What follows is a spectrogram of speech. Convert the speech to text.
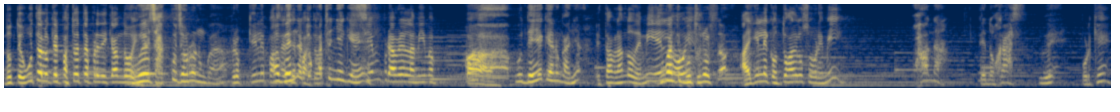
No te gusta lo que el pastor está predicando hoy. Pero ¿qué le pasa a ese pastor? Siempre habla la misma palabra. Está hablando de mí. Alguien le contó algo sobre mí. Te enojas. ¿Por qué?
